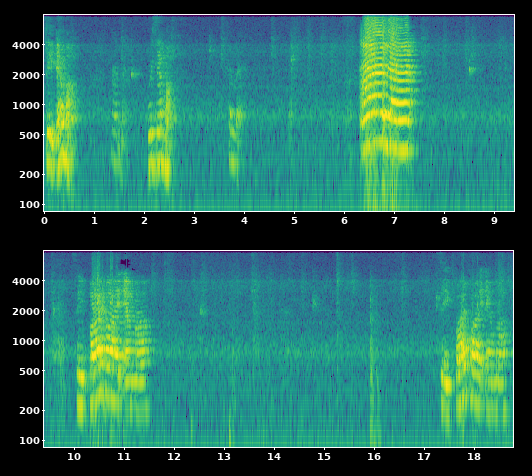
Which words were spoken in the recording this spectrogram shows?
Say Emma. Mama. Where's Emma? Mama. Mama. Say bye bye, Emma. Say bye bye, Emma.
